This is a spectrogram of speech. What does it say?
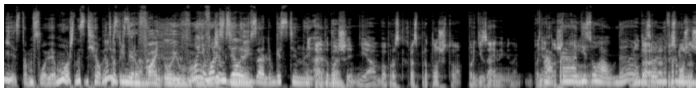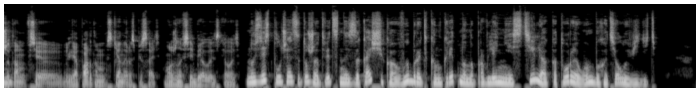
есть там условия, можно сделать. Ну, например, в вань... Ой, в, Мы не в можем гостиной. сделать в зале, в гостиной. Не, да. а это да. больше, я вопрос как раз про то, что про дизайн именно. Понятно, а, что... про визуал, да? Ну да, да, то есть можно же там все леопардом стены расписать, можно все белые сделать. Но здесь получается тоже ответственность заказчика выбрать конкретно направление стиля, которое он бы хотел увидеть.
